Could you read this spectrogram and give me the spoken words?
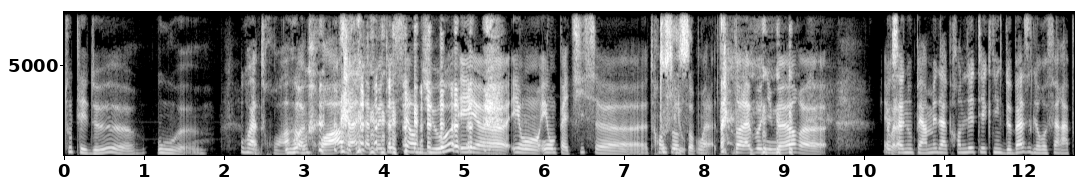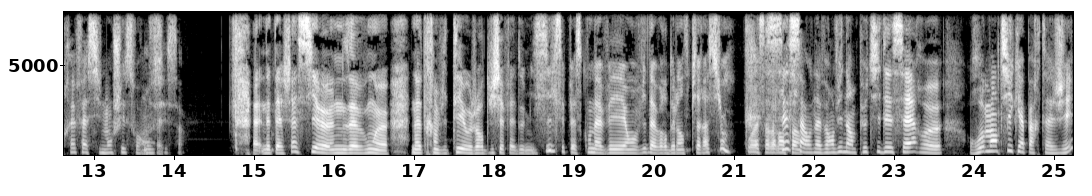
toutes les deux, euh, ou euh, Ou à trois. ou à trois. voilà, ça peut être aussi un duo et, euh, et, on, et on pâtisse euh, tranquillou. ensemble. Voilà, dans la bonne humeur. euh, et Ça nous permet d'apprendre les techniques de base et de les refaire après facilement chez soi, en fait. C'est ça. Euh, Natacha, si euh, nous avons euh, notre invité aujourd'hui chef à domicile, c'est parce qu'on avait envie d'avoir de l'inspiration pour la C'est Saint-Valentin. ça, on avait envie d'un petit dessert euh, romantique à partager.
